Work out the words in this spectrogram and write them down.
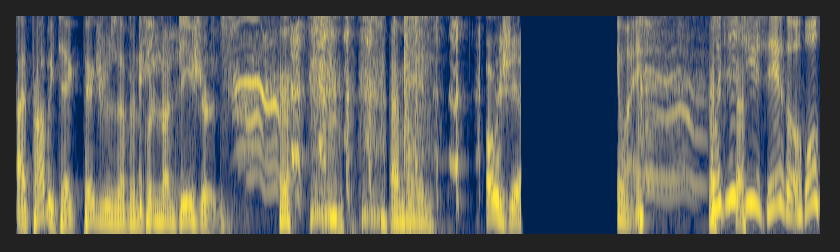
I, would probably take pictures of it and put it on T-shirts. I mean, oh shit. Anyway, what did you do?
